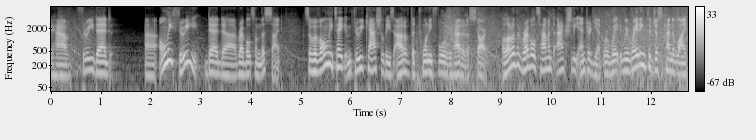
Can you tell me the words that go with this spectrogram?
We have three dead, uh, only three dead uh, rebels on this side. So we've only taken three casualties out of the 24 we had at a start. A lot of the rebels haven't actually entered yet. We're wait we're waiting to just kind of like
